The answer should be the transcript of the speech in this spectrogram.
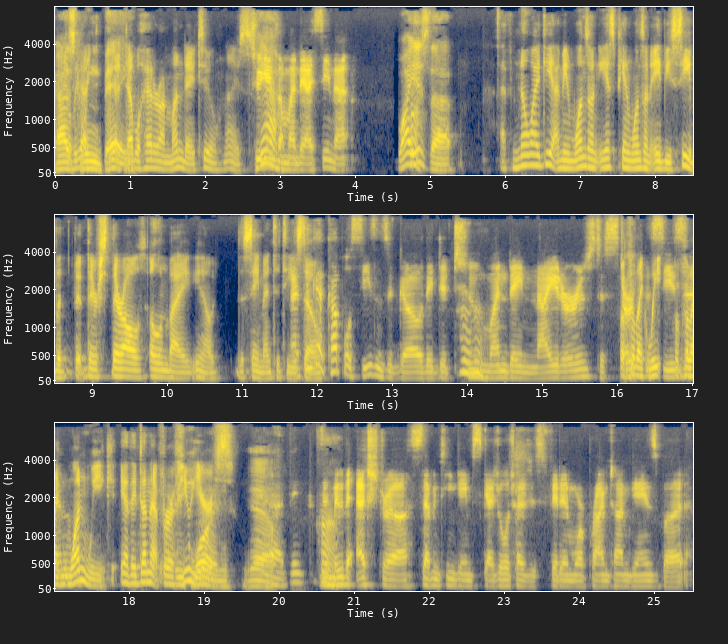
oh, as we Green got Bay. a doubleheader on Monday too. Nice. Two Yeah. games on Monday. I seen that. Why Huh. is that? I have no idea. I mean, one's on ESPN, one's on ABC, but they're they're all owned by you know the same entity. I so, think a couple seasons ago they did I don't two know. Monday nighters to start but for like the week, season. but for like one week, yeah, they've done that for a Week few one. years. Yeah, Yeah. I think Huh. maybe the extra 17 game schedule try to just fit in more primetime games, but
